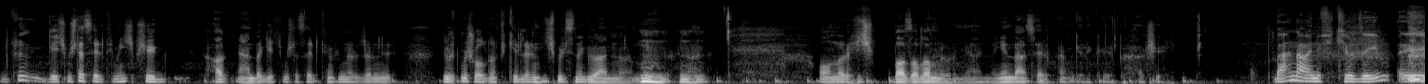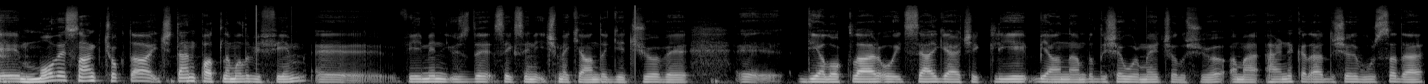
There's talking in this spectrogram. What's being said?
bütün geçmişte seyrettiğim hiçbir şey yani da geçmişte seyrettiğim filmler üzerine yürütmüş olduğum fikirlerin hiçbirisine güvenmiyorum. yani. Onları hiç baz alamıyorum yani. Yeniden seyretmem gerekiyor her şeyi. Ben de aynı fikirdeyim. E, Mo ve Sang çok daha içten patlamalı bir film. E, filmin yüzde sekseni iç mekanda geçiyor ve e, diyaloglar o içsel gerçekliği bir anlamda dışa vurmaya çalışıyor. Ama her ne kadar dışarı vursa da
